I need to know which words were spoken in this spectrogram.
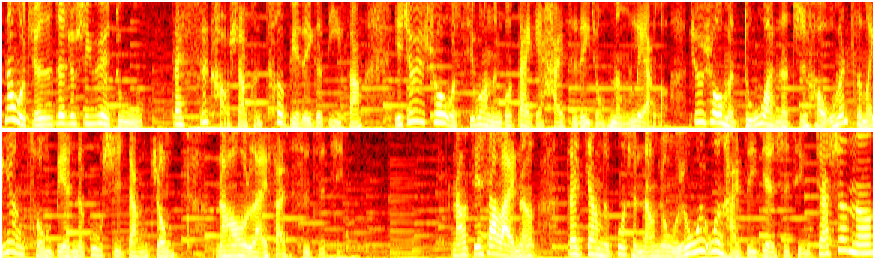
那我觉得这就是阅读在思考上很特别的一个地方。也就是说，我希望能够带给孩子的一种能量哦，就是说我们读完了之后，我们怎么样从别人的故事当中，然后来反思自己。然后接下来呢，在这样的过程当中，我又会问孩子一件事情：假设呢，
